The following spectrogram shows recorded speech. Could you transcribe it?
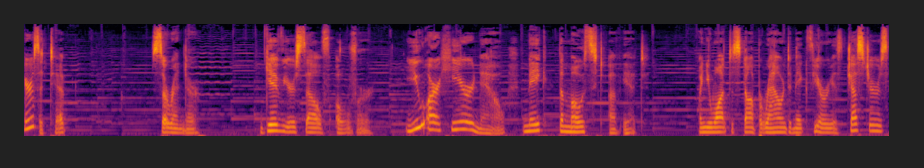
Here's a tip surrender. Give yourself over. You are here now. Make the most of it. When you want to stomp around and make furious gestures,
